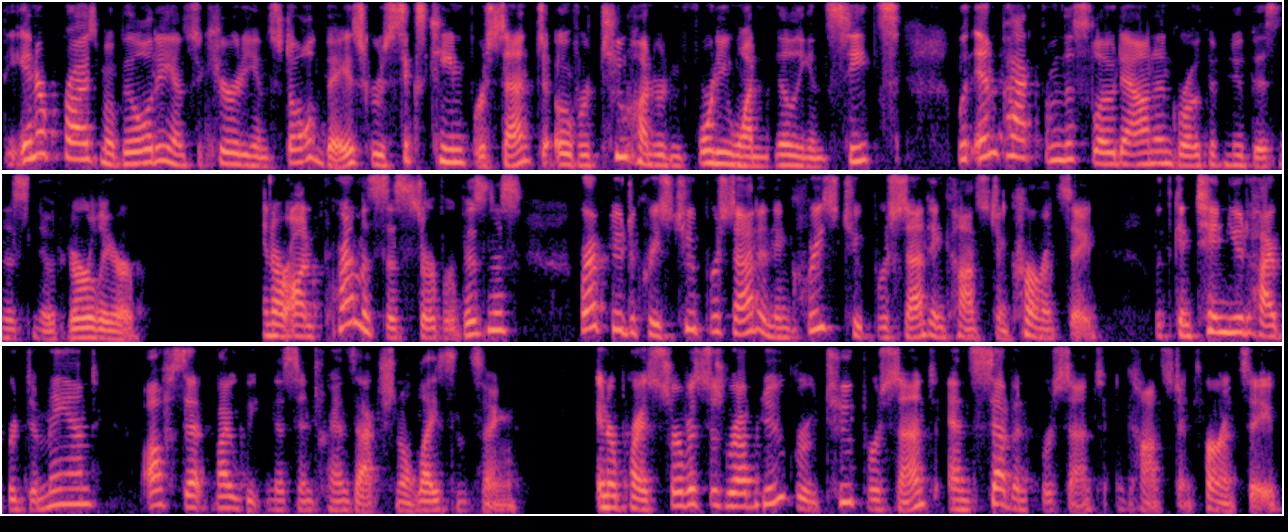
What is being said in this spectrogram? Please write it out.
the enterprise mobility and security installed base grew 16% to over 241 million seats, with impact from the slowdown and growth of new business noted earlier. In our on-premises server business, revenue decreased 2% and increased 2% in constant currency, with continued hybrid demand offset by weakness in transactional licensing. Enterprise services revenue grew 2% and 7% in constant currency.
